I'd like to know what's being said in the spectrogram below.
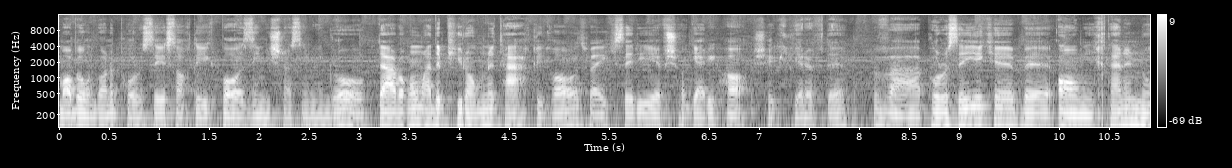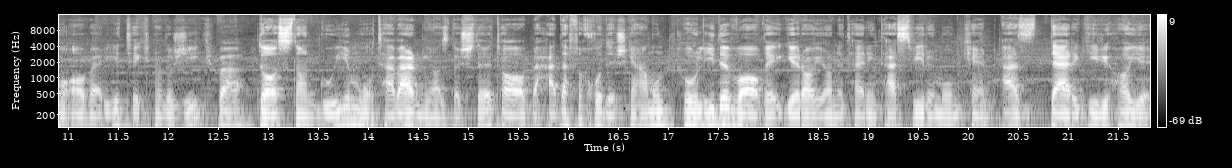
ما به عنوان پروسه ساخت یک بازی می‌شناسیم این رو. در واقع اومده پیرامون تحقیقات و یک سری افشاگری ها شکل گرفته. و پروسه که به آمیختن نوآوری تکنولوژیک و داستانگویی معتبر نیاز داشته تا به هدف خودش که همون تولید واقع گرایانه ترین تصویر ممکن از درگیری های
